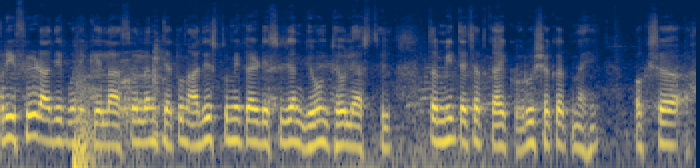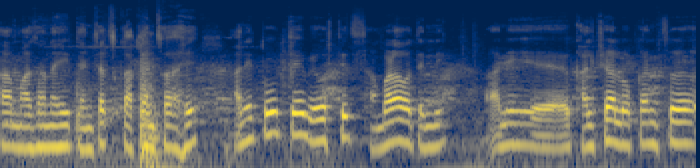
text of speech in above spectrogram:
प्री फीड आधी कोणी केला असेल आणि त्यातून आधीच तुम्ही काही डिसिजन घेऊन ठेवले असतील तर मी त्याच्यात काय करू शकत नाही. पक्ष हा माझा नाही त्यांच्याच काकांचा आहे आणि तो ते व्यवस्थित सांभाळावा त्यांनी. आणि खालच्या लोकांचं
